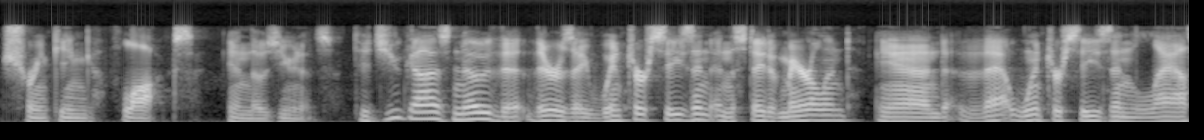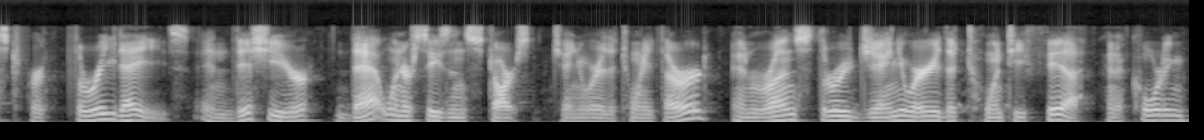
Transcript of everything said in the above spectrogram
shrinking flocks in those units. Did you guys know that there is a winter season in the state of Maryland? And that winter season lasts for three days. And this year, that winter season starts January the 23rd and runs through January the 25th. And according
